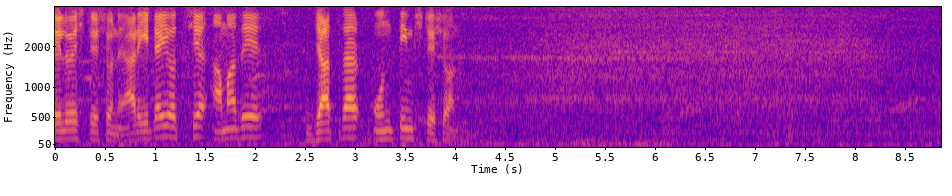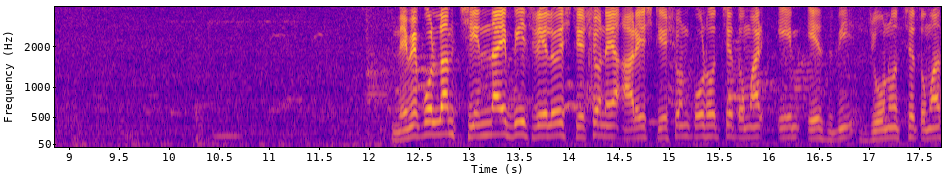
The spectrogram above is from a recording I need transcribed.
রেলওয়ে স্টেশনে আর এটাই হচ্ছে আমাদের যাত্রার অন্তিম স্টেশন নেমে পড়লাম চেন্নাই বিচ রেলওয়ে স্টেশনে আর এই স্টেশন কোড হচ্ছে তোমার এম এস বি জোন হচ্ছে তোমার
